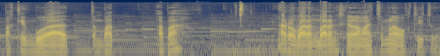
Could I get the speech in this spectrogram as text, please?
pakai buat tempat apa naruh barang-barang segala macem lah waktu itu.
